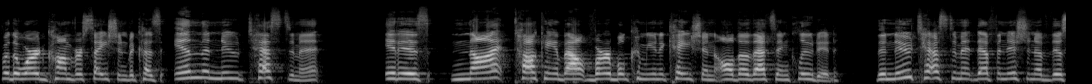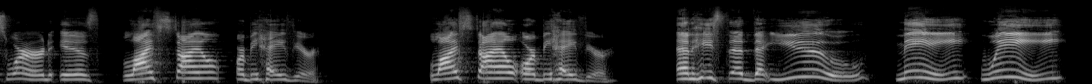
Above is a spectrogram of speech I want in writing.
for the word conversation because in the New Testament, it is not talking about verbal communication, although that's included. The New Testament definition of this word is lifestyle or behavior. Lifestyle or behavior. And he said that you, me, we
